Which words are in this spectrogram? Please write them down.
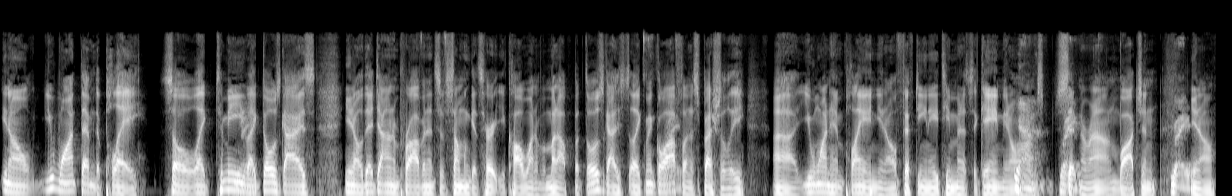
you know, you want them to play. So like to me, right. like those guys, you know, they're down in Providence. If someone gets hurt, you call one of them up. But those guys, like McLaughlin right. especially, uh, you want him playing, you know, 15, 18 minutes a game. You don't yeah, want him right. sitting around watching, right. you know.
